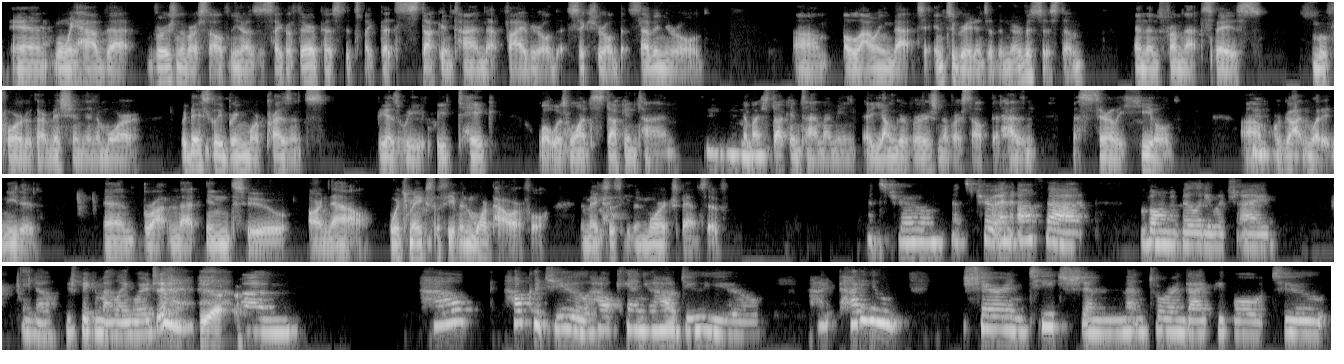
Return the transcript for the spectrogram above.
And when we have that version of ourselves, you know, as a psychotherapist, it's like that stuck in time, that five year old, that six year old, that seven year old um, allowing that to integrate into the nervous system and then from that space move forward with our mission in a more we basically bring more presence because we we take what was once stuck in time mm-hmm. and by stuck in time i mean a younger version of ourselves that hasn't necessarily healed um, mm-hmm. or gotten what it needed and brought that into our now which makes us even more powerful and makes us even more expansive that's true that's true and of that vulnerability, which I, you know, you're speaking my language. Yeah. um, how how could you? How can you? How do you? How, how do you share and teach and mentor and guide people to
